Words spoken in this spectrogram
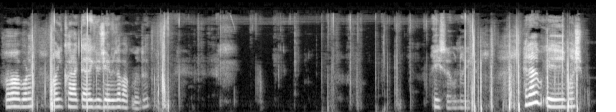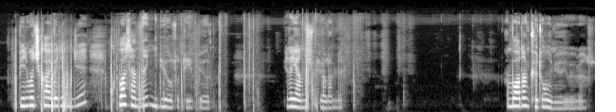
Ha bu arada hangi karaktere gireceğimize bakmadık. Neyse buna giriyoruz. Herhalde e, maç bir maçı kaybedince kupa senden gidiyordu diye biliyorum. Ya da yanlış biliyor olabilirim. Ama bu adam kötü oynuyor gibi biraz.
